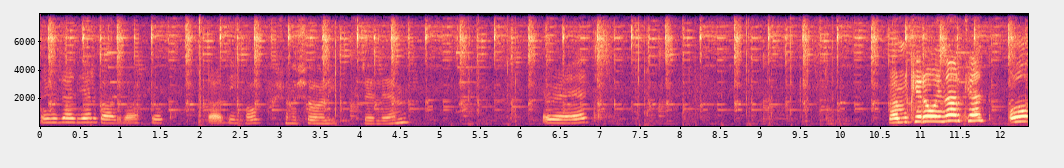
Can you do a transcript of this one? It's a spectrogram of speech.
Ne güzel yer galiba. Yok. Daha değil. Hop. Şunu şöyle ittirelim. Evet. Ben bir kere oynarken o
